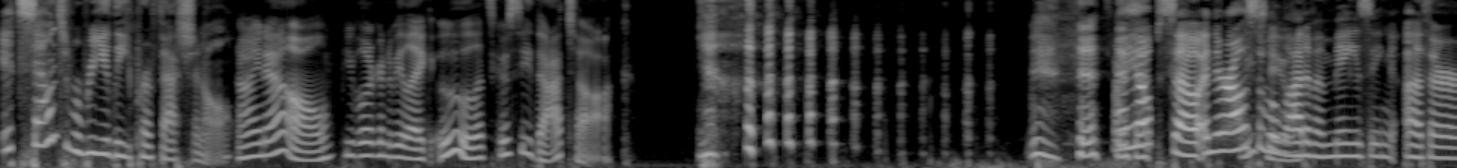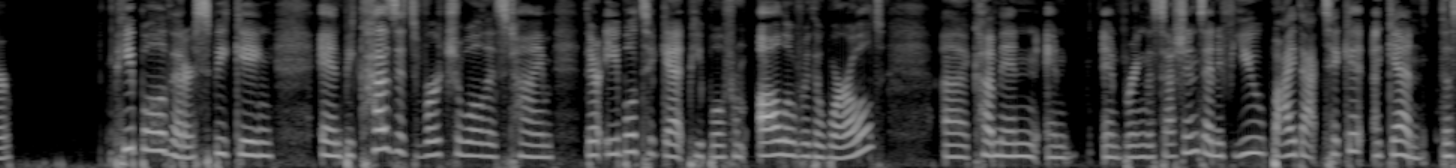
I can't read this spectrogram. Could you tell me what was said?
It sounds really professional. I know. People are going to be like, "Ooh, let's go see that talk." I hope so. And there are also a lot of amazing other people that are speaking. And because it's virtual this time, they're able to get people from all over the world uh, come in and and bring the sessions. And if you buy that ticket, again, the,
